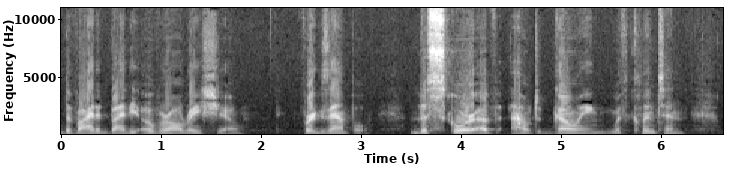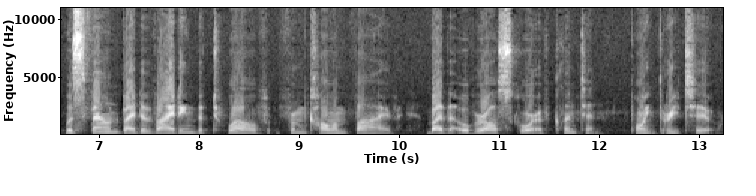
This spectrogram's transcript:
divided by the overall ratio. For example, the score of outgoing with Clinton was found by dividing the 12 from column 5 by the overall score of Clinton, 0.32.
